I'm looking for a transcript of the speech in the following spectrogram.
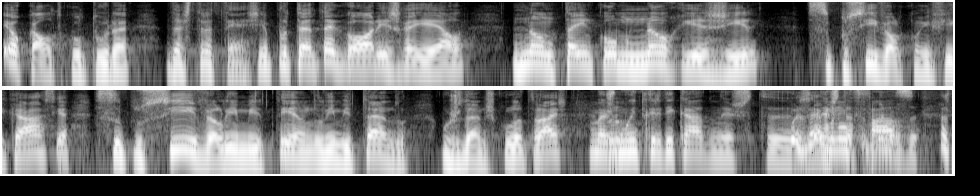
é o caldo de cultura da estratégia. Portanto, agora Israel não tem como não reagir, se possível com eficácia, se possível limitando, limitando os danos colaterais. Mas muito criticado neste, é, nesta não, fase. Mas,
